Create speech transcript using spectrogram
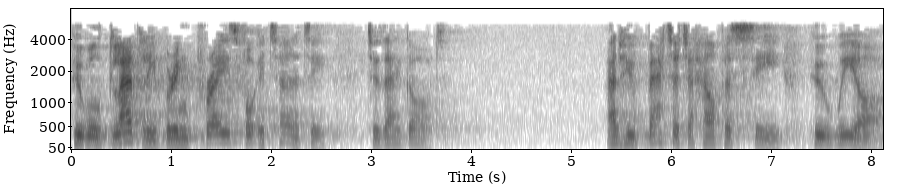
who will gladly bring praise for eternity to their God? And who better to help us see who we are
